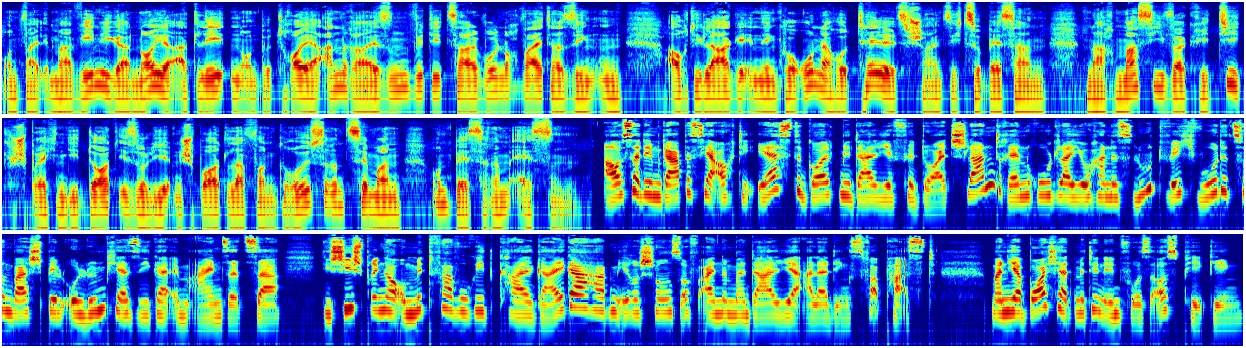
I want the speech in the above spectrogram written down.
Und weil immer weniger neue Athleten und Betreuer anreisen, wird die Zahl wohl noch weiter sinken. Auch die Lage in den Corona-Hotels scheint sich zu bessern. Nach massiver Kritik sprechen die dort isolierten Sportler von größeren Zimmern und besserem Essen. Außerdem gab es ja auch die erste Goldmedaille für Deutschland. Rennrodler Johannes Ludwig wurde zum Beispiel Olympiasieger im Einsitzer. Die Skispringer um Mitfavorit Karl Geiger haben ihre Chance auf eine Medaille allerdings verpasst. Manja Borchert mit den Infos aus Peking.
